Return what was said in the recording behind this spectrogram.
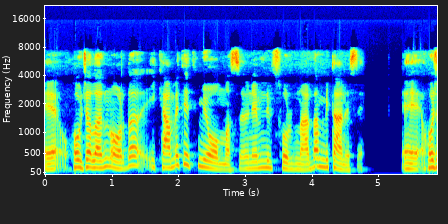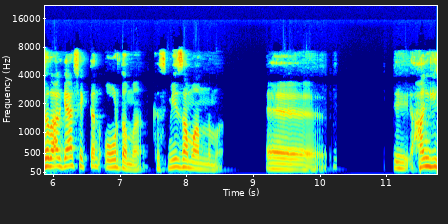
e, hocaların orada ikamet etmiyor olması önemli bir sorunlardan bir tanesi. E, hocalar gerçekten orada mı? Kısmi zamanlı mı? E, e, hangi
